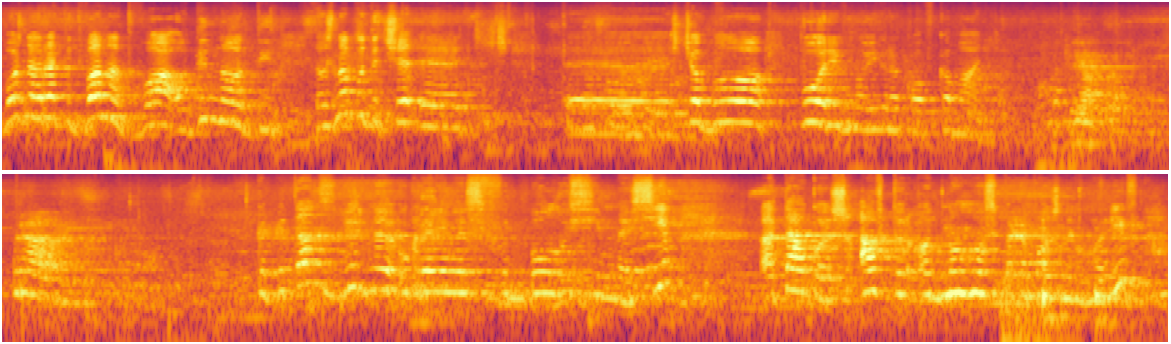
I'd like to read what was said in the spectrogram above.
можна грати 2 на 2, 1 на 1. Должно бути, е, е, щоб було порівну ігроків в команді. Правильно. Капітан збірної України з футболу 7 на 7, а також автор одного з переможних голів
